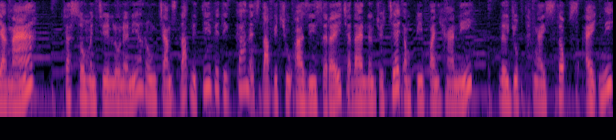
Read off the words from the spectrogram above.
យ៉ាងណាចាសសូមអញ្ជើញលោកអ្នកនាងរងចាំស្ដាប់នីតិវេទិកាអ្នកស្ដាប់វិទ្យុអាស៊ីសេរីចាដែលនឹងជជែកអំពីបញ្ហានេះនៅយប់ថ្ងៃសុក្រស្អែកនេះ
